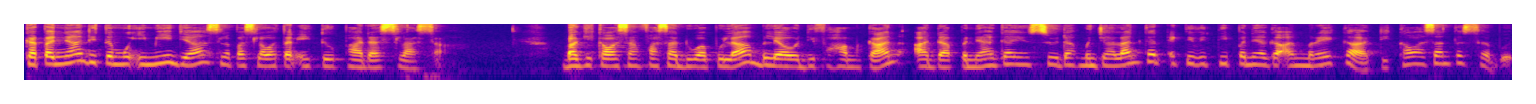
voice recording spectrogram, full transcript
Katanya ditemui media selepas lawatan itu pada Selasa. Bagi kawasan fasa 2 pula, beliau difahamkan ada peniaga yang sudah menjalankan aktiviti perniagaan mereka di kawasan tersebut.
